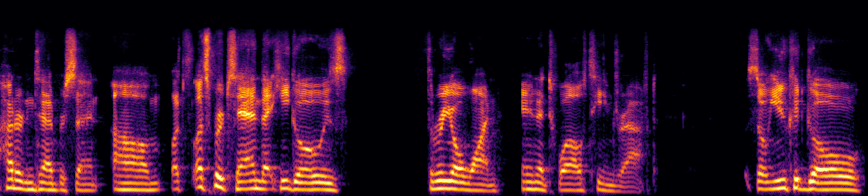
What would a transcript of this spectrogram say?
110%. Um, let's let's pretend that he goes 301 in a 12 team draft. So you could go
